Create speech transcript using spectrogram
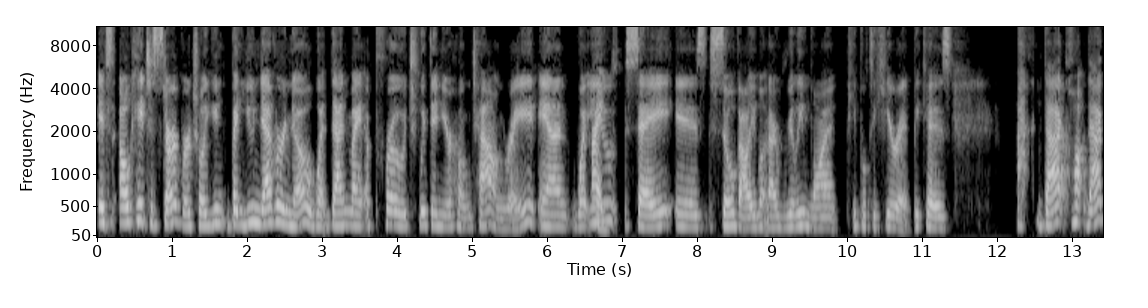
it's okay to start virtual you but you never know what then might approach within your hometown right and what right. you say is so valuable and i really want people to hear it because ah, that that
